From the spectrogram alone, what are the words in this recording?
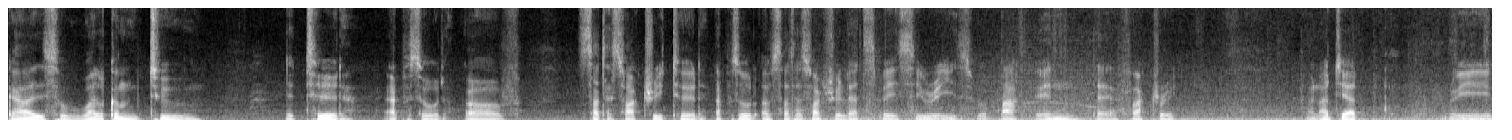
guys welcome to the third episode of satisfactory third episode of satisfactory let's play series. We're back in the factory. We're not yet. We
